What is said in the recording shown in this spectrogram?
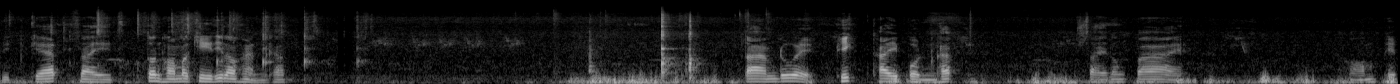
ปิดแก๊สใส่ต้นหอมมะคีที่เราหั่นครับ ตามด้วยพริกไทยป่นครับ ใส่ลงไป หอมเผ็ด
